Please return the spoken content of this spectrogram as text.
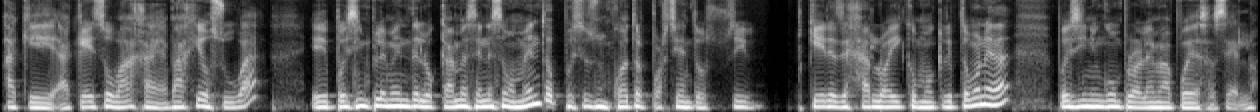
a que, a que eso baja, baje o suba, eh, pues simplemente lo cambias en ese momento, pues es un 4%. Si quieres dejarlo ahí como criptomoneda, pues sin ningún problema puedes hacerlo.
